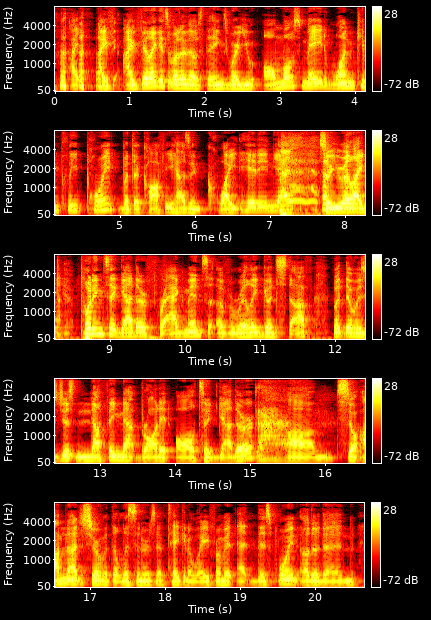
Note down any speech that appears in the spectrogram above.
I, I, I feel like it's one of those things where you almost made one complete point, but the coffee hasn't quite hit in yet. so you were like putting together fragments of really good stuff, but there was just nothing that brought it all together. Um, so I'm not sure what the listeners have taken away from it at this point, other than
